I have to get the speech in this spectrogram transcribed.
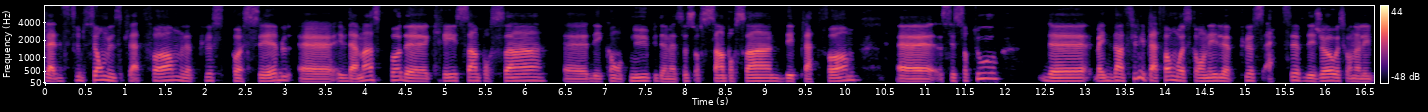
la distribution multiplateforme le plus possible. Euh, évidemment, ce n'est pas de créer 100% euh, des contenus puis de mettre ça sur 100% des plateformes. c'est surtout ben, d'identifier les plateformes où est-ce qu'on est le plus actif déjà, où est-ce qu'on a les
